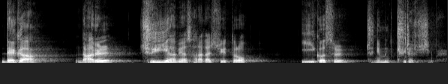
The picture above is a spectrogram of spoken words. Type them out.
내가 나를 주의하며 살아갈 수 있도록 이것을 주님은 규례 주신 거예요.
